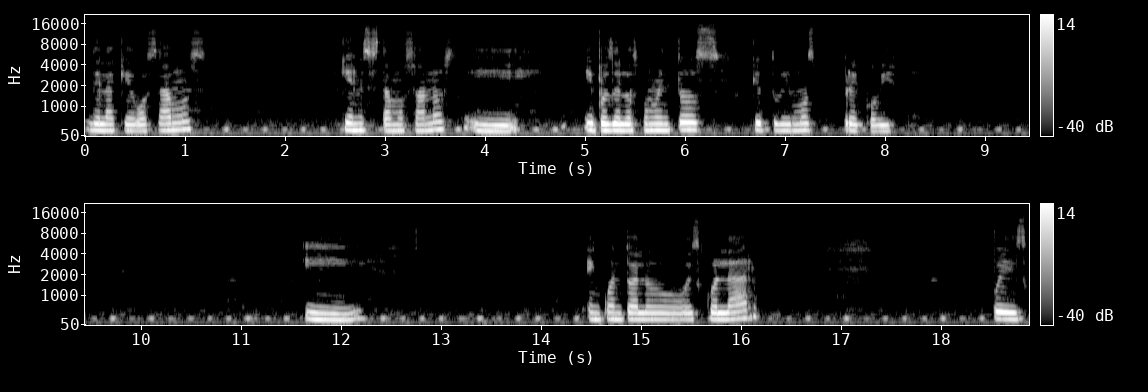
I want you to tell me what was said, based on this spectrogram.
de la que gozamos quienes estamos sanos y, y pues de los momentos que tuvimos pre-COVID. Y en cuanto a lo escolar, pues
